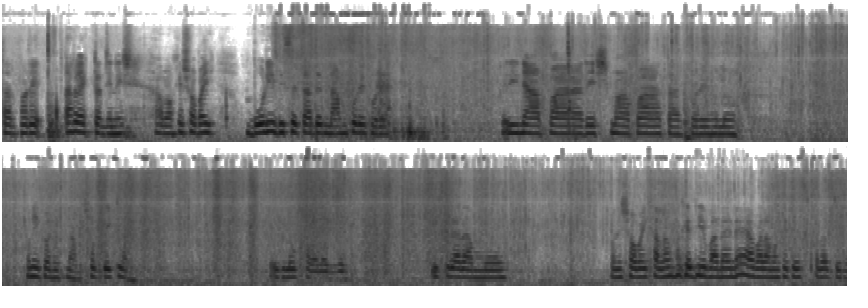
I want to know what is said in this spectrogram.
তারপরে আরও একটা জিনিস, আমাকে সবাই বড়ি দিছে তাদের নাম করে করে। রিনা আপা, রেশমা আপা, তারপরে হলো অনেক অনেক নাম, সব দেখলাম। এগুলোও খাওয়া লাগবে। ইকরার আম্মু মানে সবাই খালামাকে দিয়ে বানায় নেয়, আবার আমাকে টেস্ট করার জন্য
